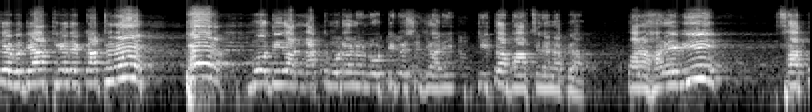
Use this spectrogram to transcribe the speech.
ਤੇ ਵਿਦਿਆਰਥੀਆਂ ਦੇ ਇਕੱਠ ਨੇ। ਫਿਰ ਮੋਦੀ ਦਾ ਨੱਕ ਮੋੜਨ ਨੂੰ ਨੋਟੀਫਿਕੇਸ਼ਨ ਜਾਰੀ ਕੀਤਾ, ਵਾਪਸ ਲੈਣਾ ਪਿਆ। ਪਰ ਹਲੇ ਵੀ ਸੱਪ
